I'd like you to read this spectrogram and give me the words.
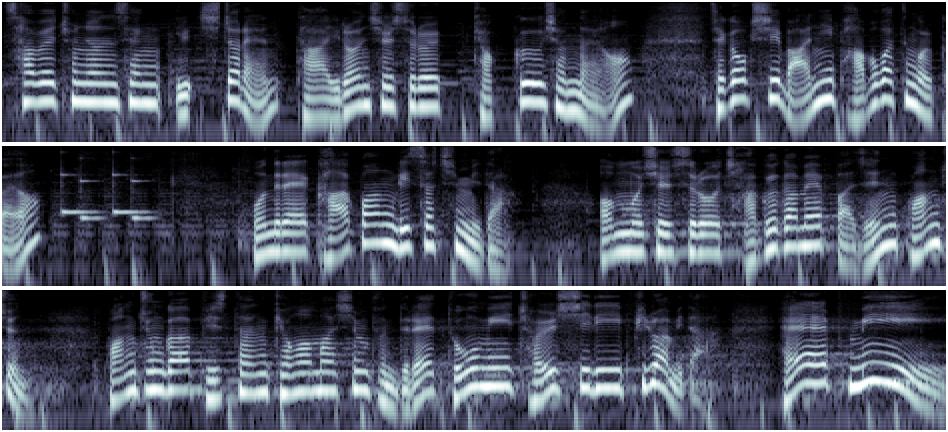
사회초년생 시절엔 다 이런 실수를 겪으셨나요? 제가 혹시 많이 바보 같은 걸까요? 오늘의 가광 리서치입니다. 업무 실수로 자괴감에 빠진 광준. 광준과 비슷한 경험하신 분들의 도움이 절실히 필요합니다. Help me!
